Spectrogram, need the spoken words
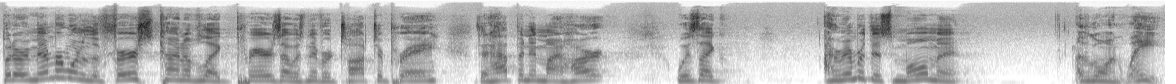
But I remember one of the first kind of like prayers I was never taught to pray that happened in my heart was like, I remember this moment of going, wait,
